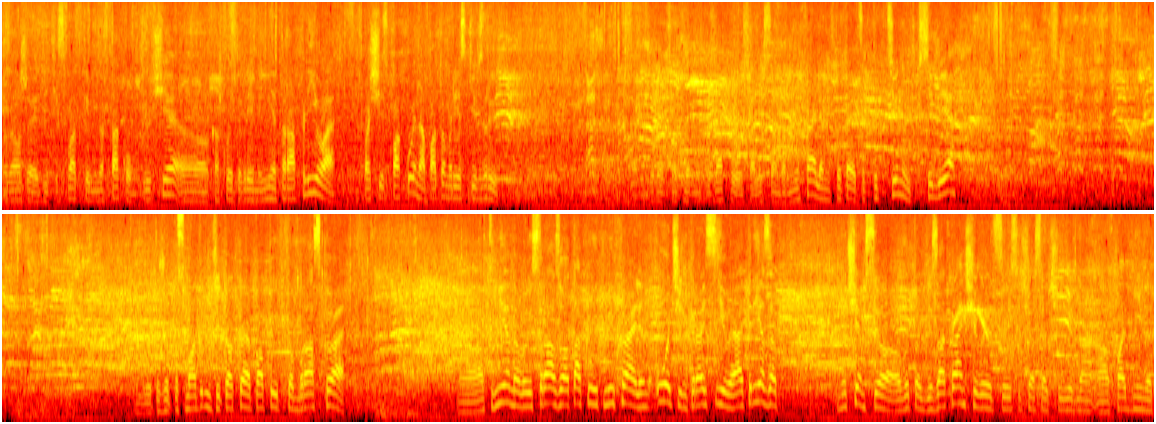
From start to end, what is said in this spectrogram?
Продолжает идти схватка именно в таком ключе. Э, какое-то время неторопливо, почти спокойно, а потом резкий взрыв. Соперника за пояс Александр Михайлин. Пытается подтянуть к себе. Вот уже посмотрите, какая попытка броска Отменова. И сразу атакует Михайлин. Очень красивый отрезок. Но чем все в итоге заканчивается. И сейчас, очевидно, а, поднимет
